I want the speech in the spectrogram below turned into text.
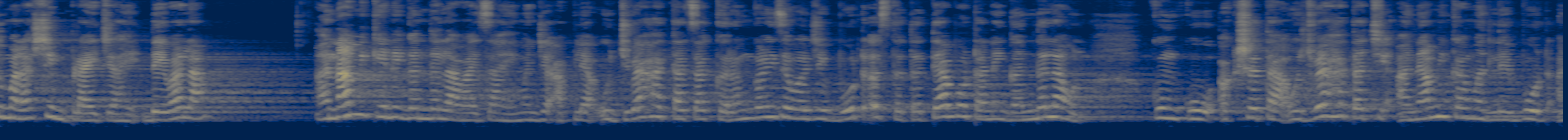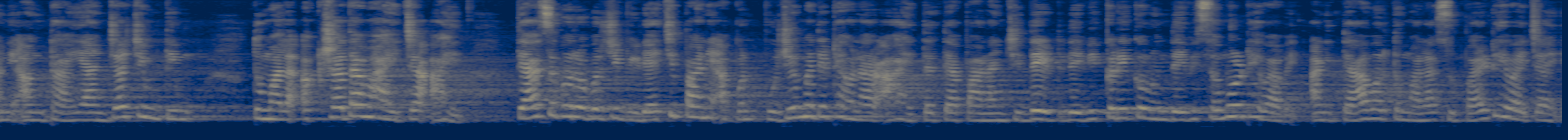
तुम्हाला शिंपडायचे आहे. देवाला अनामिकेने गंध लावायचा आहे. म्हणजे आपल्या उजव्या हाताचा करंगळीजवळ जे बोट असतं तर त्या बोटाने गंध लावून कुंकू अक्षता उजव्या हाताची अनामिकामधले बोट आणि अंगठा यांच्या चिमटी तुम्हाला अक्षता व्हायच्या आहेत. त्याचबरोबर जी विड्याची पाने आपण पूजेमध्ये ठेवणार आहे तर त्या पानांची देठ देवीकडे करून देवी समोर ठेवावे आणि त्यावर तुम्हाला सुपारी ठेवायची आहे.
